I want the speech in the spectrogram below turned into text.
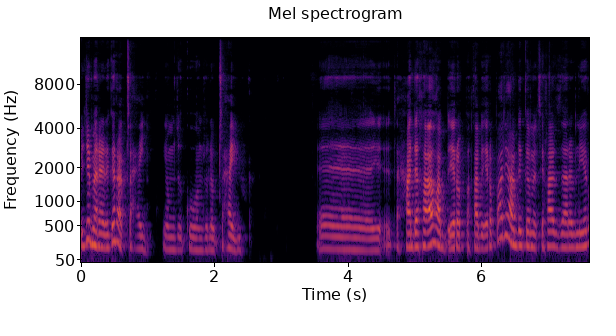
መጀመርያ ነገር ኣብ ፀሓይ እዮም ዝእክቦም ዘሎ ኣብ ፀሓይ እዩ ሓደ ከዓ ካብ ኤሮፓ ዲ ኣብ ደገ መፂኻ ዝዛረብ ነይሩ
